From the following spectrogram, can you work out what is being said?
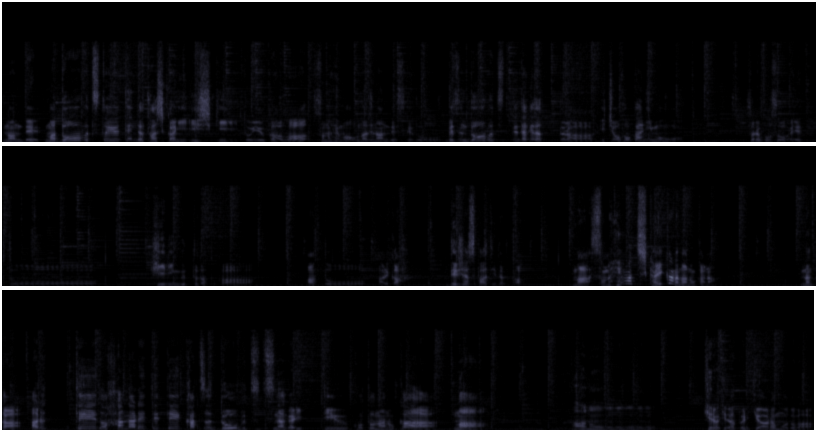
なんで、まあ、動物という点では確かに意識というかはその辺は同じなんですけど別に動物ってだけだったら一応他にもそれこそえっとヒーリングッドだとかあとあれかデリシャスパーティーだとか。まあその辺は近いからなのかな。なんかある程度離れててかつ動物つながりっていうことなのかまああのー、キラキラプリキュアラモードが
